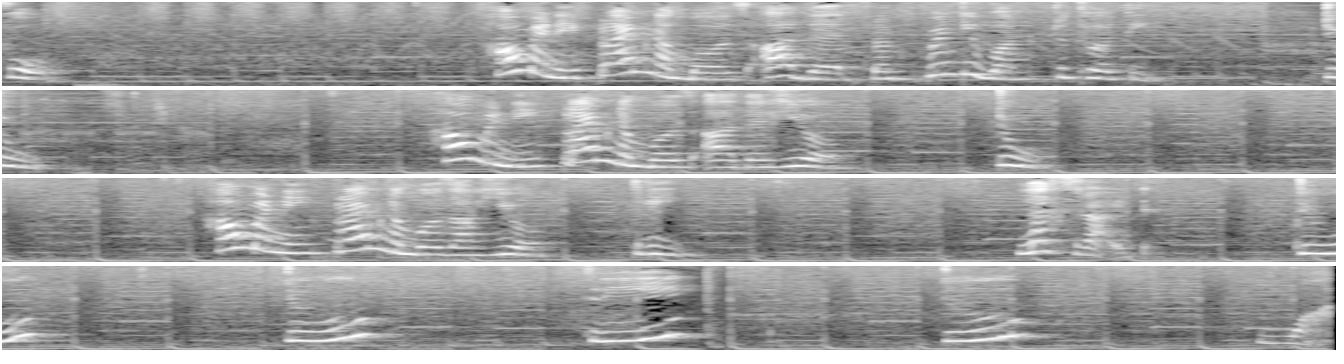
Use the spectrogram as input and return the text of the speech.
4. How many prime numbers are there from 21 to 30? 2. How many prime numbers are there here? 2. How many prime numbers are here? 3. Let's write 2, 2, 3, 2, 1.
